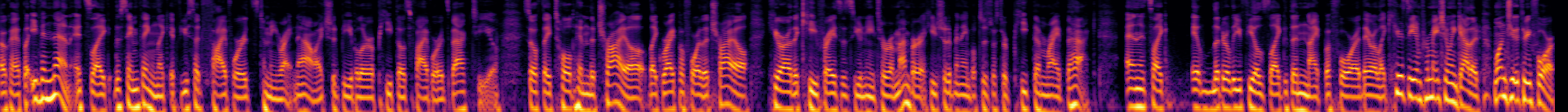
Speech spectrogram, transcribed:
okay. But even then, it's like the same thing. Like, if you said five words to me right now, I should be able to repeat those five words back to you. So if they told him the trial, like right before the trial, here are the key phrases you need to remember, he should have been able to just repeat them right back. And it's like, it literally feels like the night before they were like, here's the information we gathered. One, two, three, four.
